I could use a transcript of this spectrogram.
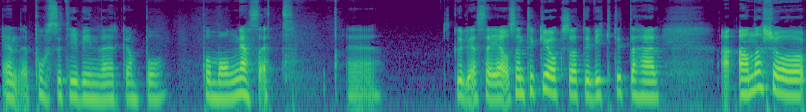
en positiv inverkan på, på många sätt, eh, skulle jag säga. Och sen tycker jag också att det är viktigt det här, annars så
